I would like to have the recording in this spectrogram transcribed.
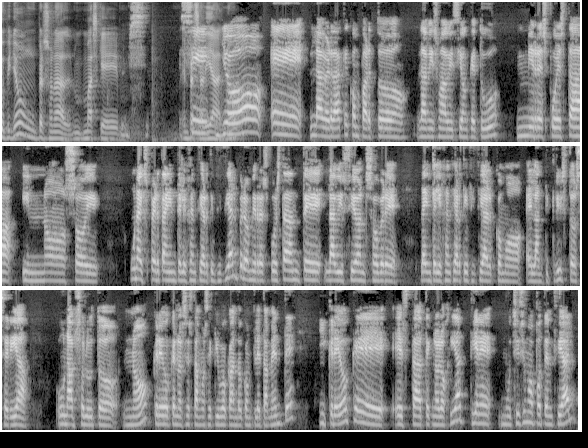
opinión personal, más que empresarial. Sí, yo eh, la verdad que comparto la misma visión que tú. Mi respuesta, y no soy una experta en inteligencia artificial, pero mi respuesta ante la visión sobre la inteligencia artificial como el anticristo sería un absoluto no. Creo que nos estamos equivocando completamente y creo que esta tecnología tiene muchísimo potencial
